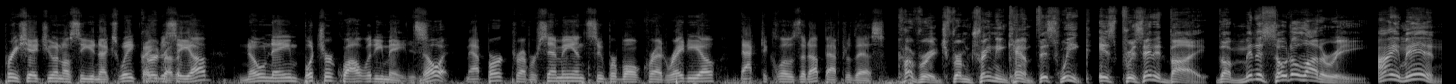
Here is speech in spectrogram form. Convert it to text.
Appreciate you, and I'll see you next week. Thank you, Courtesy of No Name Butcher Quality Mates. You know it. Matt Birk, Trevor Siemian, Super Bowl Cred Radio. Back to close it up after this. Coverage from training camp this week is presented by the Minnesota Lottery. I'm in.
